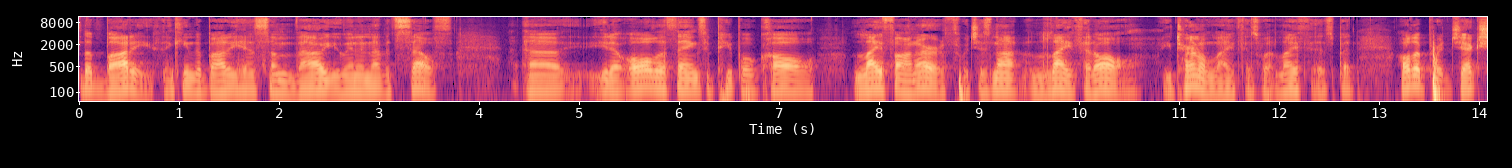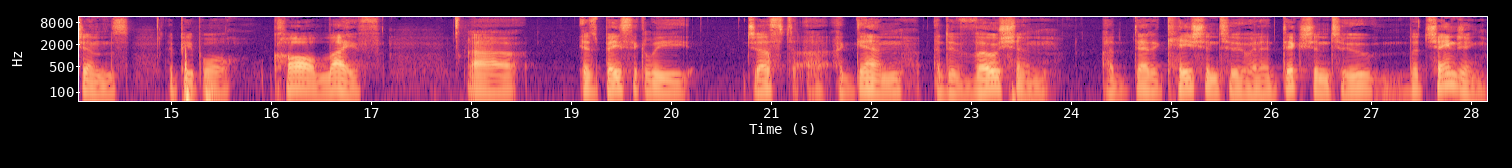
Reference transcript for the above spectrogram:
the body, thinking the body has some value in and of itself. Uh, you know, all the things that people call life on earth, which is not life at all. Eternal life is what life is, but all the projections that people call life uh, is basically just, uh, again, a devotion, a dedication to, an addiction to the changing.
